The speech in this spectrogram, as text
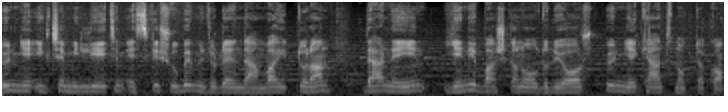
Ünye İlçe Milli Eğitim Eski Şube Müdürlerinden Vahit Duran, derneğin yeni başkanı oldu diyor ünyekent.com.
